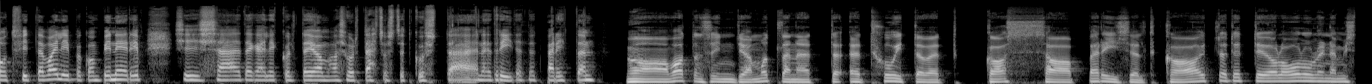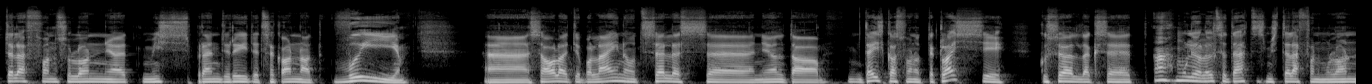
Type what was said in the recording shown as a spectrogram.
outfit'e valib ja kombineerib, siis äh, tegelikult ei oma suurt tähtsust, et kust äh, need riided nüüd pärit on. ma vaatan sind ja mõtlen, et, et huvitav, et kas sa päriselt ka ütled, et ei ole oluline, mis telefon sul on ja et mis brändi riideid sa kannad või sa oled juba läinud sellesse nii-öelda täiskasvanute klassi, kus öeldakse, et ah, mul ei ole üldse tähtis, mis telefon mul on.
